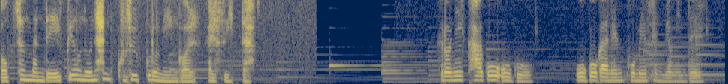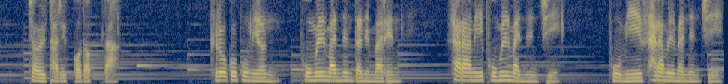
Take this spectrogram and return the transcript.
억천만 대에 꿰어놓은 한 구슬꾸러미인 걸 알 수 있다. 그러니 가고 오고 오고 가는 봄의 생명인들 별 다를 것 없다. 그러고 보면 봄을 맞는다는 말은 사람이 봄을 맞는지 봄이 사람을 맞는지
